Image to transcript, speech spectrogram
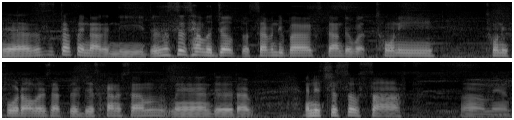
Yeah, this is definitely not a need. This is hella dope though. 70 bucks down to what 20, 24 dollars after discount or something. Man, dude, I, and it's just so soft. Oh man.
